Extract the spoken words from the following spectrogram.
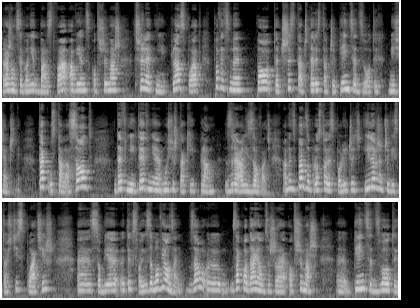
rażącego niedbalstwa, a więc otrzymasz trzyletni plan spłat, powiedzmy po te 300, 400 czy 500 zł miesięcznie. Tak ustala sąd. Definitywnie musisz taki plan zrealizować. A więc bardzo prosto jest policzyć, ile w rzeczywistości spłacisz e, sobie tych swoich zobowiązań. Za, e, zakładając, że otrzymasz e, 500 zł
